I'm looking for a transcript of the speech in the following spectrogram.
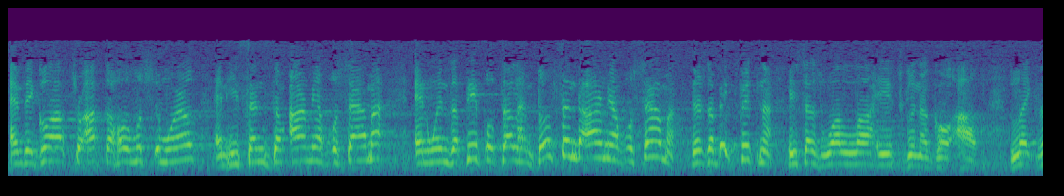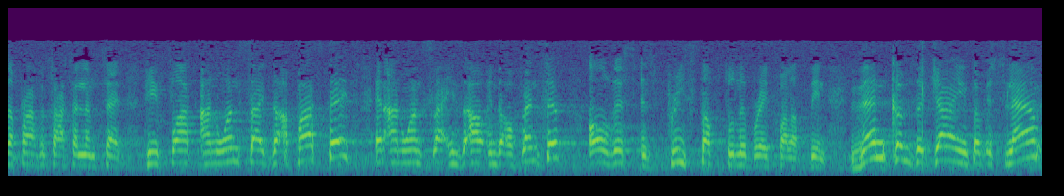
And they go out throughout the whole Muslim world and he sends the army of Usama and when the people tell him, don't send the army of Usama, there's a big fitna. He says, Wallahi, it's gonna go out. Like the Prophet ﷺ said, he fought on one side the apostates and on one side he's out in the offensive. All this is pre-stuff to liberate Palestine. Then comes the giant of Islam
